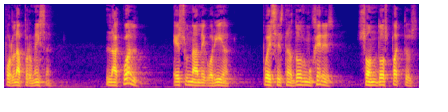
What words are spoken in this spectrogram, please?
por la promesa, la cual es una alegoría, pues estas dos mujeres son dos pactos.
